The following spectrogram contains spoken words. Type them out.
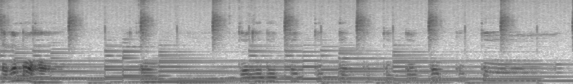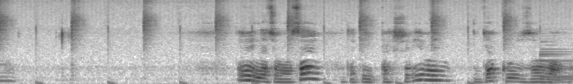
Перемога. І на цьому все. Такий перший рівень. Дякую за увагу.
